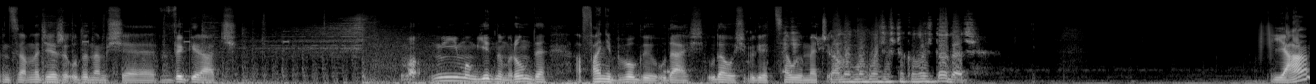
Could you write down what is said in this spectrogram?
Więc mam nadzieję, że uda nam się wygrać no, minimum jedną rundę, a fajnie by było, gdyby udało się, udało się wygrać cały mecz. Kamek mogłeś jeszcze kogoś dodać. Ja?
